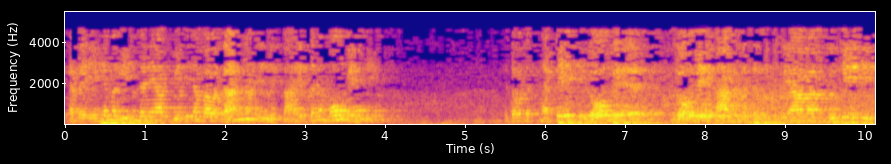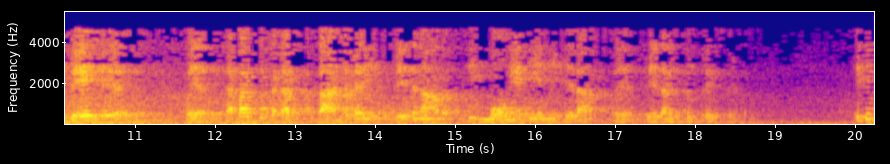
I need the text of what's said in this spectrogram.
හැබැයි එහෙම විඳනයක් විඳින බව දන්නේ නැති නිසා එතන මෝහය තියෙනවා. එතකොට සැපේදී ලෝභය, ලෝභයේ සාගත ප්‍රතික්‍රියාවක් දුකේදී ද්වේෂය ඔය සැපක් දුකට දාන්න බැරි වේදනාවදී මෝහය තියෙන්නේ කියලා ඔය වේදන සූත්‍රයේ විස්තර ඉතින්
